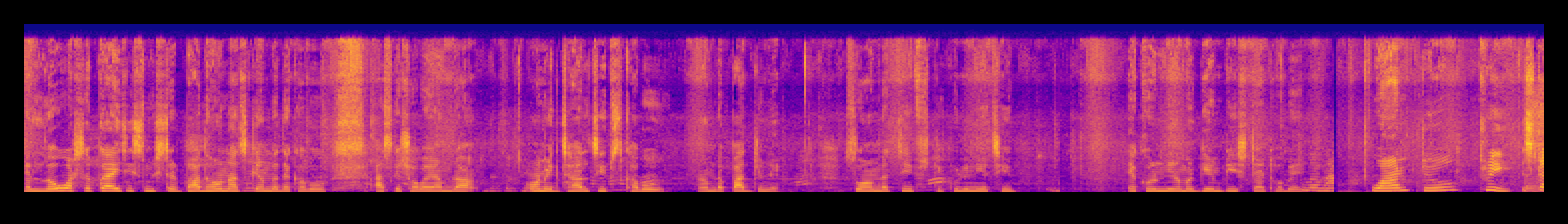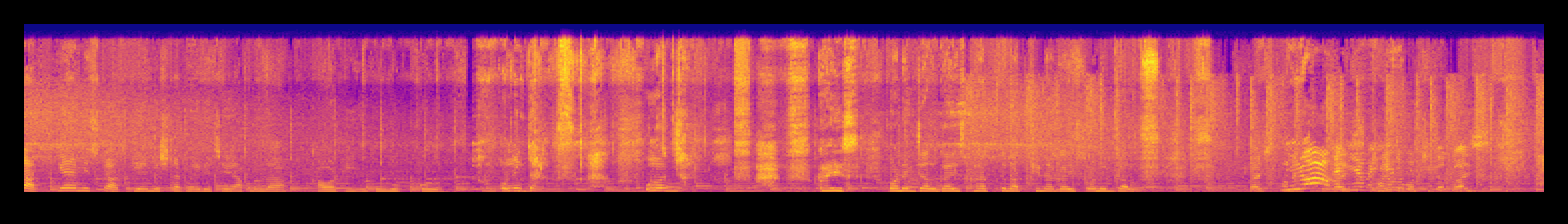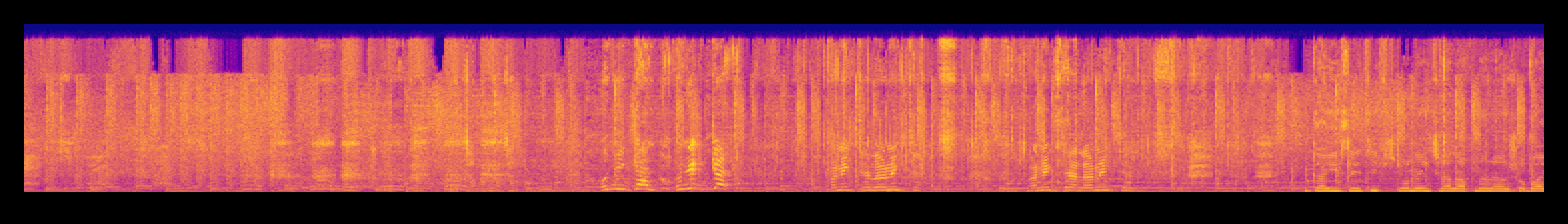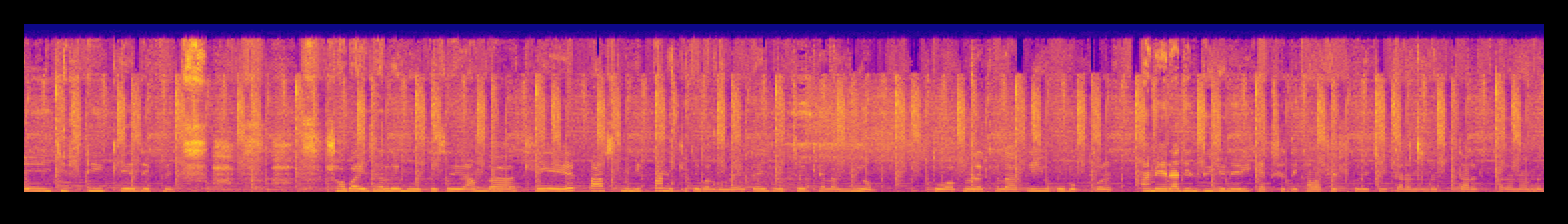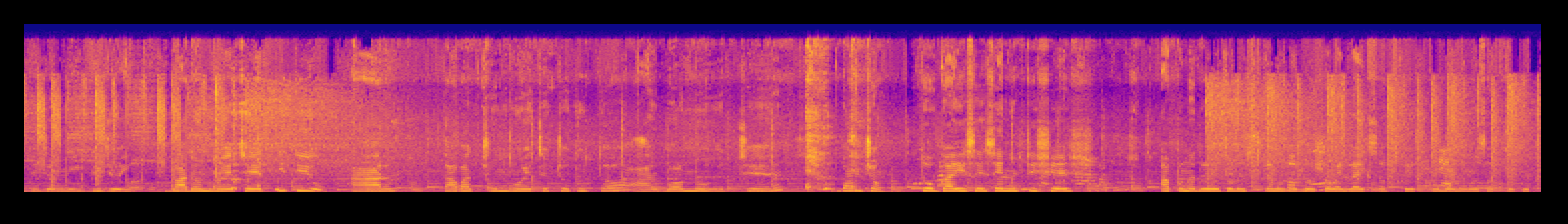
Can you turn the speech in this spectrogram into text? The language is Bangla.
Hello WhatsApp guys is mister Bandhan আজকে আমরা দেখাবো, আজকে সবাই আমরা অনেক ঝাল চিপস খাব, আমরা পাঁচজনে। সো আমরা চিপসটি খুলে নিয়েছি। এখন নিয়ে আমার গেমটি স্টার্ট হবে। One two three start game start game start হয়ে গেছে। আপনারা খাওয়াটি উপভোগ করুন। অনেক ঝাল অনেক ঝাল। গাইস অনেক জাল গাইস থাকতে পারছি না গাইস অনেক জাল গাইস অনেক ঝাল গাইস খাইতে পারছি না গাইস অনেক ঝাল অনেক ঝাল অনেক ঝাল অনেক ঝাল অনেক ঝাল অনেক ঝাল গাইস এই চিপসটি অনেক ঝাল আপনারা সবাই এই চিপসটি খেয়ে দেখবেন সবাই ঝালে মরতেছে আমরা খেয়ে পাঁচ মিনিট পানি খেতে পারব না এটাই হচ্ছে খেলার নিয়ম। তো আপনারা খেলা খেলাতেই উপভোগ করেন। আমি রাদিল দুজনেই একসাথে খাওয়া শেষ করেছি, কারণ আমরা তার, কারণ আমরা দুজনেই বিজয়ী। বাদন হয়েছে তৃতীয়, আর তাবাচ্ছুম হয়েছে চতুর্থ, আর বর্ণ হচ্ছে পঞ্চম। তো গাইস এই চ্যানেলটি শেষ। আপনাদের এই চ্যানেলটি কেমন লাগল? সবাই লাইক সাবস্ক্রাইব কমেন্ট এবং সাবস্ক্রাইব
